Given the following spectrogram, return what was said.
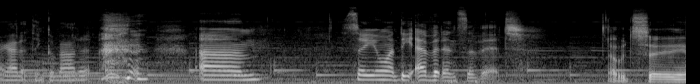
I gotta think about it. um, so you want the evidence of it? I would say.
